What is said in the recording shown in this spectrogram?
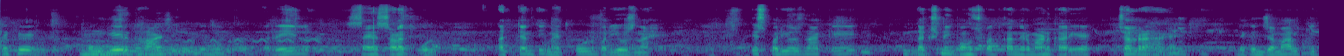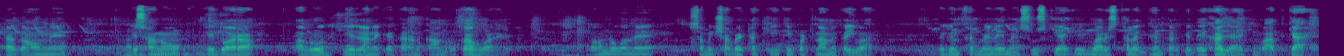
देखिए मुंगेर घाट रेल सह सड़क पुल अत्यंत ही महत्वपूर्ण परियोजना है। इस परियोजना के दक्षिणी पहुँच पथ का निर्माण कार्य चल रहा है, लेकिन जमाल कीता गाँव में किसानों के द्वारा अवरोध किए जाने के कारण काम रुका हुआ है। तो हम लोगों ने समीक्षा बैठक की थी पटना में कई बार, लेकिन फिर मैंने महसूस किया कि एक बार स्थल अध्ययन करके देखा जाए कि बात क्या है।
